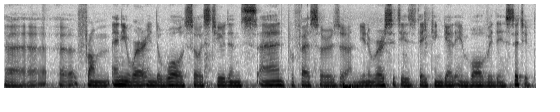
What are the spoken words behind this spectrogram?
from anywhere in the world. So students and professors and universities they can get involved with the institute.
